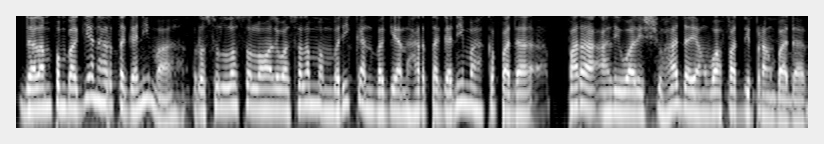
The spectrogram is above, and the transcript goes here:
Dalam pembagian harta ganimah, Rasulullah SAW memberikan bagian harta ganimah kepada para ahli waris syuhada yang wafat di Perang Badar.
